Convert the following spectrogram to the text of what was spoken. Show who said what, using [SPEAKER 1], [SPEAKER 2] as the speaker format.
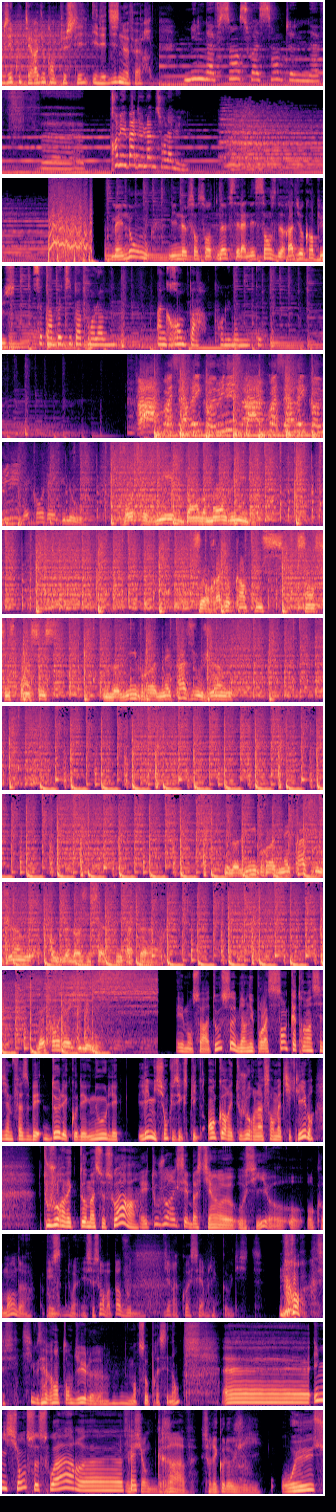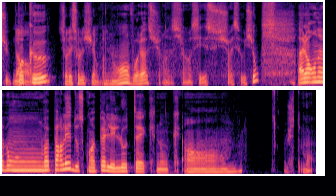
[SPEAKER 1] Vous écoutez Radio Campus Lille, il est 19h.
[SPEAKER 2] 1969. Euh, premier pas de l'homme sur la Lune.
[SPEAKER 3] Mais non 1969, c'est la naissance de Radio Campus.
[SPEAKER 2] C'est un petit pas pour l'homme, un grand pas pour l'humanité.
[SPEAKER 4] À quoi servent les communistes? À quoi servent les communistes?
[SPEAKER 5] L'écho des gnous, votre guide dans le monde libre. Sur Radio Campus 106.6, le libre n'est pas une jungle. Le libre n'est pas une jungle comme le logiciel privateur. L'écho des gnous.
[SPEAKER 6] Et bonsoir à tous, bienvenue pour la 196e phase B de l'écho des gnous, l'émission qui vous explique encore et toujours l'informatique libre. Toujours avec Thomas ce soir.
[SPEAKER 7] Et toujours avec Sébastien euh, aussi, au- au- aux commandes. Et ce soir, on va pas vous dire à quoi servent les communistes.
[SPEAKER 6] Non, si vous avez entendu le morceau précédent. Euh, émission ce soir. Euh,
[SPEAKER 7] Émission grave sur l'écologie,
[SPEAKER 6] Oui, su- pas que.
[SPEAKER 7] sur les solutions. pardon.
[SPEAKER 6] Non, voilà, sur, sur, sur les solutions. Alors, on, a, on va parler de ce qu'on appelle les low-tech. Donc, en. Justement,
